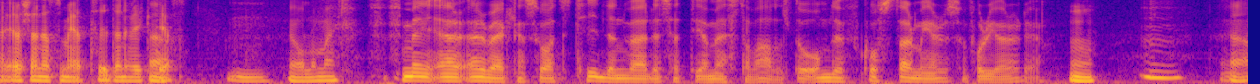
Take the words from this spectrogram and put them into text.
med. jag känner som att tiden är viktigast. Mm. Jag håller med. För för mig är, är det verkligen så att tiden värdesätter jag mest av allt. Och om det kostar mer så får du göra det. Mm. Mm. Ja. Eh,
